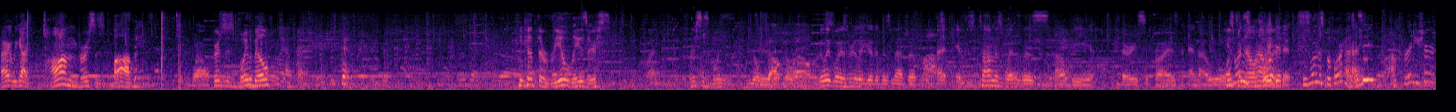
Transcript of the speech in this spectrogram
All right, we got Tom versus Bob Wow. versus Boily Bill. He got the real lasers versus Boily. Real Dude, Falco hours. Billy Boy's really good at this matchup. I, if Thomas wins this, I'll be very surprised, and uh, I will want to know before. how he did it. He's won this before, hasn't Has he? he? I'm pretty sure.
